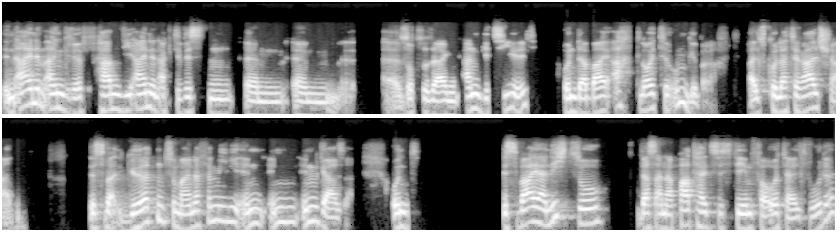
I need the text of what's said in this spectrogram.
In einem Angriff haben die einen Aktivisten ähm, ähm, äh, sozusagen angezielt und dabei acht Leute umgebracht als Kollateralschaden. Das war, gehörten zu meiner Familie in, in, in Gaza. Und es war ja nicht so, dass ein Apartheidssystem verurteilt wurde.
